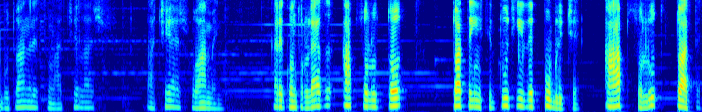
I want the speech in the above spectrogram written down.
butoanele sunt același, aceiași oameni care controlează absolut tot, toate instituțiile publice. Absolut toate.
